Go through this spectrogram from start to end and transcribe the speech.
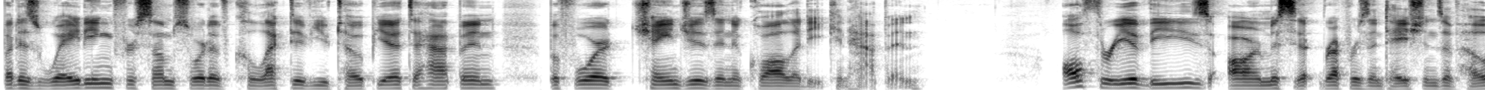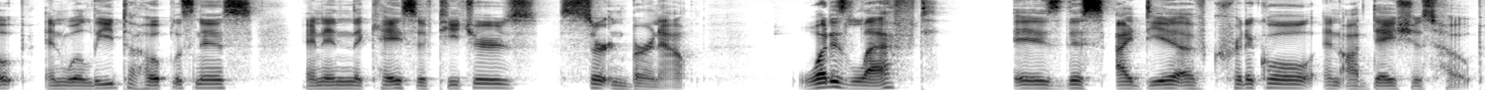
but is waiting for some sort of collective utopia to happen before changes in equality can happen. All three of these are misrepresentations of hope and will lead to hopelessness, and in the case of teachers, certain burnout. What is left is this idea of critical and audacious hope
